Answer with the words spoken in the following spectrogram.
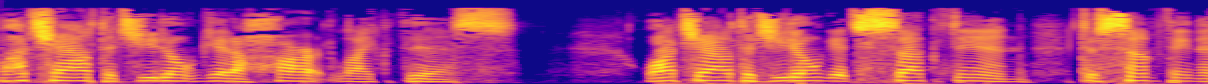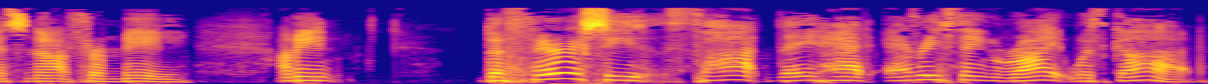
Watch out that you don't get a heart like this. Watch out that you don't get sucked in to something that's not from me. I mean, the Pharisees thought they had everything right with God.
